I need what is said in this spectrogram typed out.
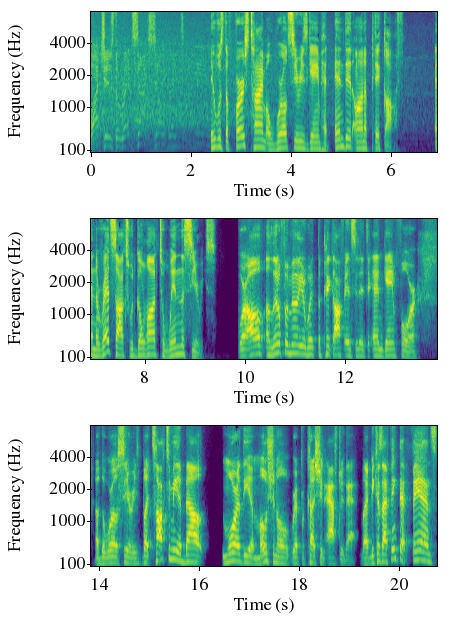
watches the Red Sox celebrate. It was the first time a World Series game had ended on a pickoff, and the Red Sox would go on to win the series. We're all a little familiar with the pickoff incident to end game four of the World Series, but talk to me about more of the emotional repercussion after that. Like, because I think that fans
